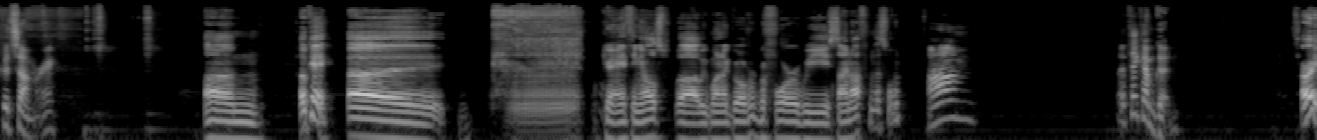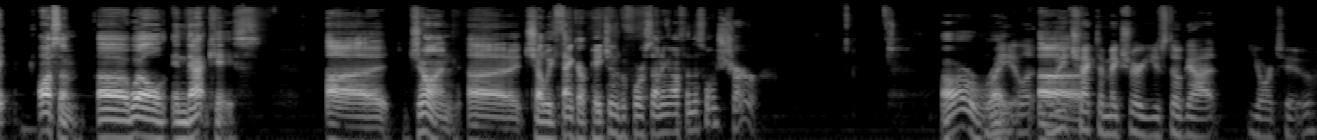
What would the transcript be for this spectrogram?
good summary. Um okay. Uh anything else uh, we want to go over before we sign off on this one? Um, I think I'm good. All right. Awesome. Uh well, in that case, uh John, uh shall we thank our patrons before signing off on this one? Sure. All right. Let me, let, uh, let me check to make sure you still got your two.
